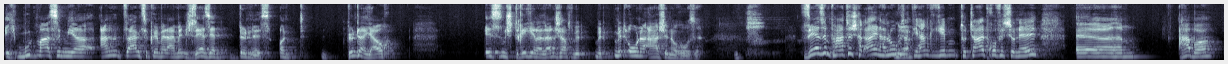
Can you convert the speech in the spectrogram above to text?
ich mutmaße mir an, sagen zu können, wenn ein Mensch sehr, sehr dünn ist. Und Günther Jauch ist ein Strich in der Landschaft mit, mit, mit ohne Arsch in der Hose. Sehr sympathisch, hat allen Hallo gesagt, ja. die Hand gegeben, total professionell. Ähm, aber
